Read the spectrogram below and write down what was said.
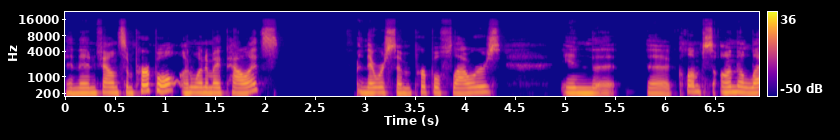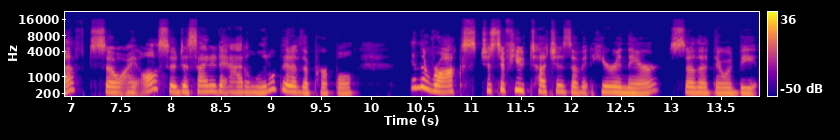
And then found some purple on one of my palettes. And there were some purple flowers in the, the clumps on the left. So I also decided to add a little bit of the purple in the rocks, just a few touches of it here and there, so that there would be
